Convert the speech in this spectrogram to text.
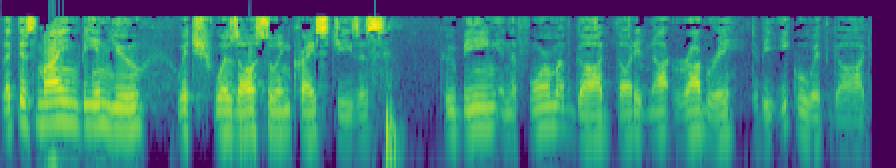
Let this mind be in you, which was also in Christ Jesus, who being in the form of God thought it not robbery to be equal with God,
